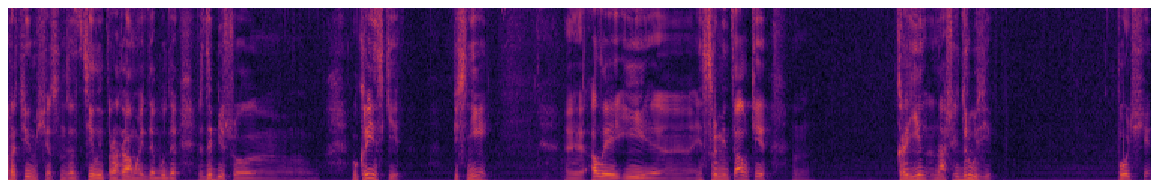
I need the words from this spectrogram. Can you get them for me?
працюємо зараз над цілою програмою, де буде здебільшого е, українські пісні, е, але і е, інструменталки країн наших друзів Польщі,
